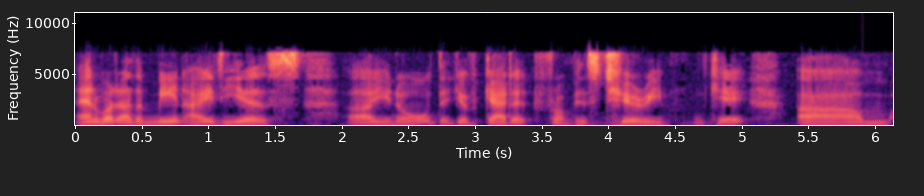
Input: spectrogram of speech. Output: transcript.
And what are the main ideas uh, you know that you've gathered from his theory okay? Um,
